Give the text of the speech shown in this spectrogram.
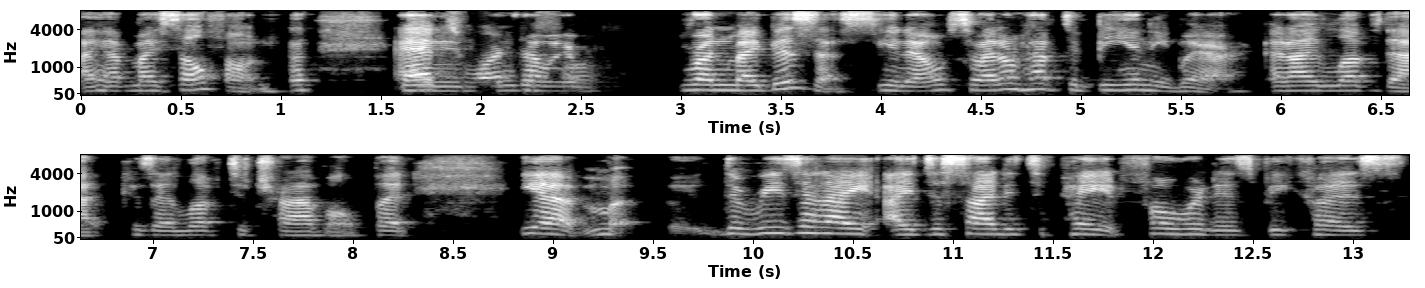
i have my cell phone and that's wonderful. run my business you know? So i don't have to be anywhere and i love that because i love to travel. But yeah m- the reason i i decided to pay it forward is because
